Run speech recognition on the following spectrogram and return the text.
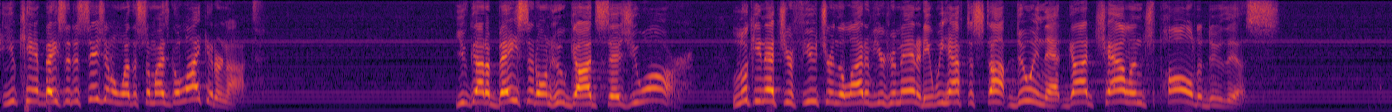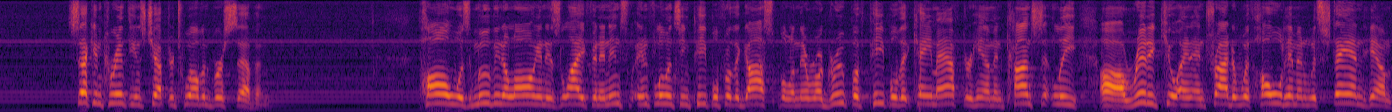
you can't base a decision on whether somebody's going to like it or not. You've got to base it on who God says you are. Looking at your future in the light of your humanity, we have to stop doing that. God challenged Paul to do this. 2 Corinthians chapter 12 and verse 7. Paul was moving along in his life and influencing people for the gospel, and there were a group of people that came after him and constantly uh, ridiculed and, and tried to withhold him and withstand him.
